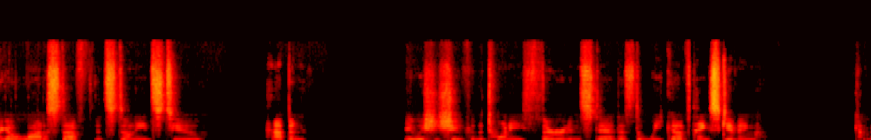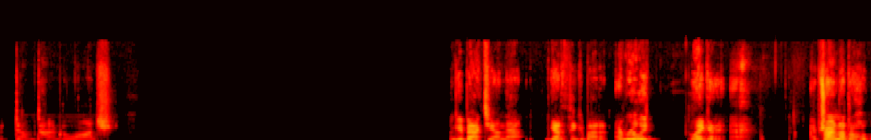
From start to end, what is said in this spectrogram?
I got a lot of stuff that still needs to happen. Maybe we should shoot for the 23rd instead. That's the week of Thanksgiving. Kind of a dumb time to launch. I'll get back to you on that. We got to think about it. I really like. I, I'm trying not to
